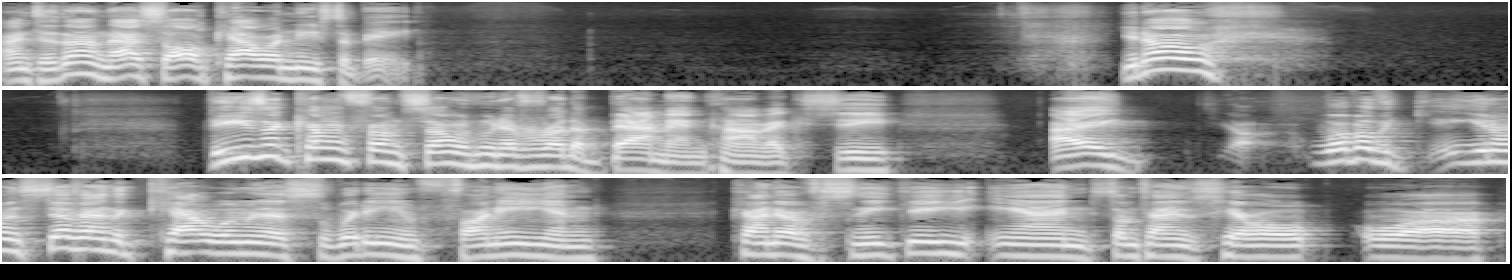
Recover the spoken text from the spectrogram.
And to them, that's all Catwoman needs to be. You know, these are coming from someone who never read a Batman comic. See, I. What about the. You know, instead of having the Catwoman that's witty and funny and kind of sneaky and sometimes hero or.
